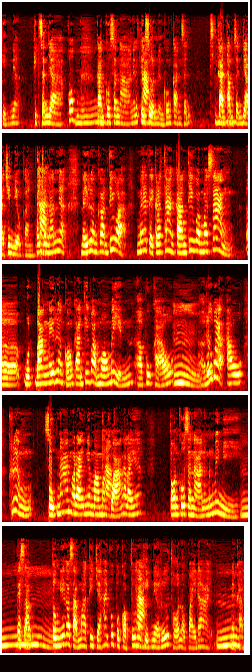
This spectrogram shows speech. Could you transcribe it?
กิจเนี่ยผิดสัญญา เพราะอืมการโฆษณาเนี่ยก็เป็นค่ะส่วนหนึ่งของการสัญการทำสัญญาเช่นเดียวกัน เพราะค่ะฉะนั้นเนี่ยในเรื่องการที่ว่าแม้แต่กระทั่งการที่ว่ามาสร้างเอ่อ บทบังในเรื่องของการที่ว่ามองไม่เห็นเอ่อภูเขาอืมเอ่อหรือว่าเอาเครื่องสูบน้ำอะไรเนี่ยมามาค่ะขวางอะไรเนี่ยตอนโฆษณาเนี่ยมันไม่มีอืมแต่สามตรงนี้ก็สามารถที่จะให้ผู้ประกอบธุรกิจเนี่ยรื้อถอนออกไปได้อืมนะครับ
